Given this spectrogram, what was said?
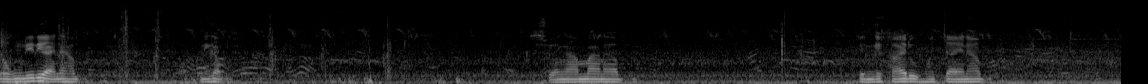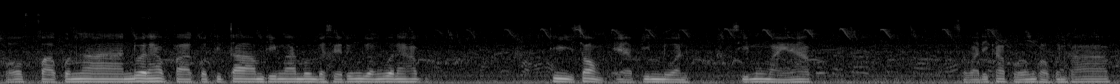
ลงเรื่อยๆนะครับ นี่ครับ สวยงามมากนะครับ เป็นคล้ายๆรูหัวใจนะครับ ขอฝากผลงานด้วยนะครับ ฝากกดติดตามทีมงานบนประเสริฐรุ่งเรืองด้วยนะครับ ที่ซ่องแอบปินนวลสีเมืองใหม่นะครับ สวัสดีครับผมขอบคุณครับ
